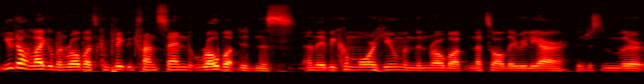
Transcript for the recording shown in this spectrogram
You don't like it when robots completely transcend robotedness and they become more human than robot, and that's all they really are. They're just another.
